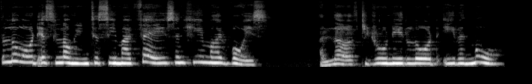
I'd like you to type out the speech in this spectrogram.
the Lord is longing to see my face and hear my voice. I love to draw near the Lord even more,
